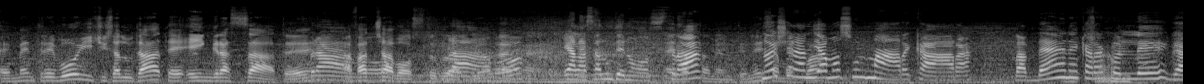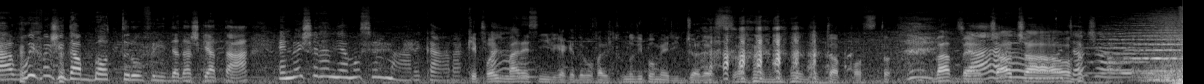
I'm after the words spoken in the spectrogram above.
E mentre voi ci salutate e ingrassate, Bravo. a faccia vostra proprio. Bravo. Eh, eh. E alla salute nostra. Esattamente. Noi, Noi ce ne qua. andiamo sul mare, cara. Va bene, cara Ciao. collega? Voi facete a bottero fredda da schiattare e noi ce ne andiamo sul mare, cara. Che poi il mare significa che devo fare il turno di pomeriggio adesso. Tutto a posto. Va bene, ciao ciao. ciao, ciao.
